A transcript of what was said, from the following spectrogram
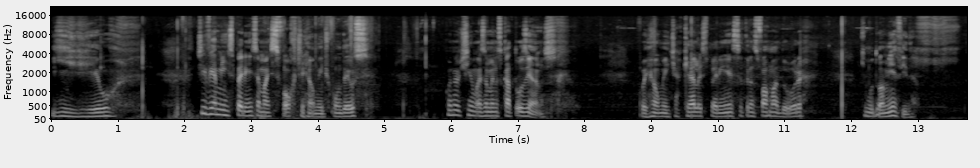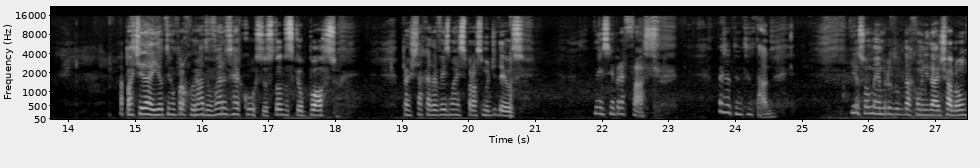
E eu tive a minha experiência mais forte realmente com Deus quando eu tinha mais ou menos 14 anos. Foi realmente aquela experiência transformadora que mudou a minha vida. A partir daí eu tenho procurado vários recursos, todos que eu posso, para estar cada vez mais próximo de Deus nem sempre é fácil, mas eu tenho tentado. E eu sou membro do, da comunidade Shalom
